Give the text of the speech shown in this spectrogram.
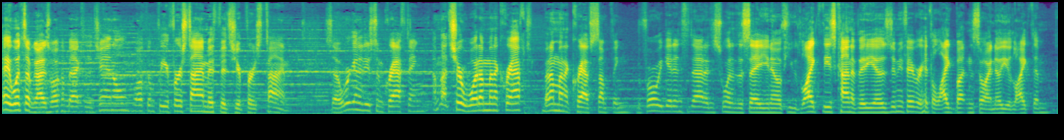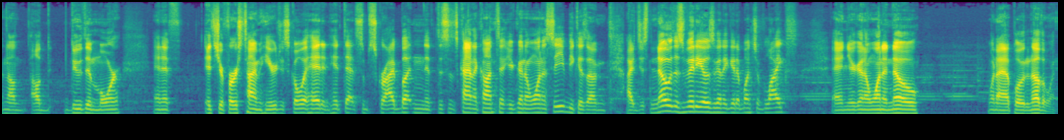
Hey, what's up guys? Welcome back to the channel. Welcome for your first time if it's your first time. So we're gonna do some crafting. I'm not sure what I'm gonna craft, but I'm gonna craft something. Before we get into that, I just wanted to say, you know, if you like these kind of videos, do me a favor, hit the like button so I know you like them, and I'll, I'll do them more. And if it's your first time here, just go ahead and hit that subscribe button if this is kind of content you're gonna want to see, because I'm, I just know this video is gonna get a bunch of likes, and you're gonna want to know when I upload another one.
